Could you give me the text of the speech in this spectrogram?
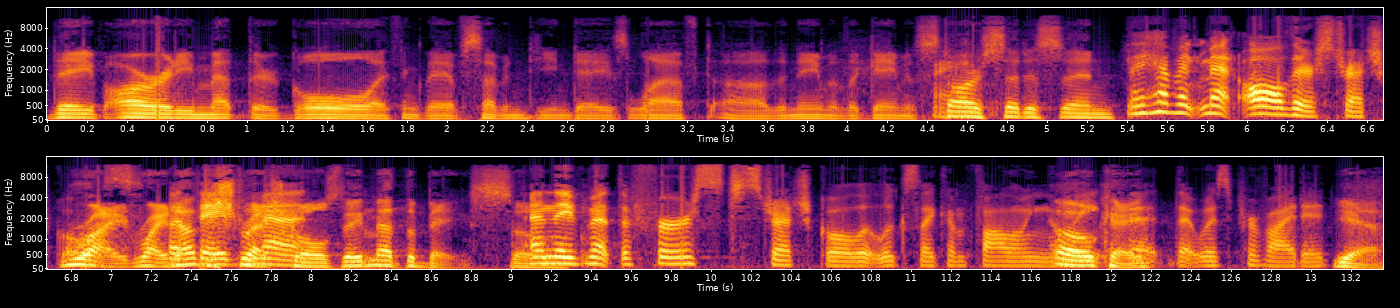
They've already met their goal. I think they have 17 days left. Uh, the name of the game is Star Right. Citizen. They haven't met all their stretch goals. Right, right. Not the stretch met- goals. They've met the base. So And they've met the first stretch goal. It looks like I'm following the Oh, link okay. that, that was provided. Yeah.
